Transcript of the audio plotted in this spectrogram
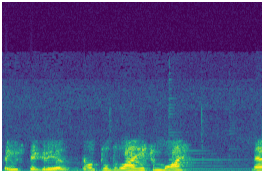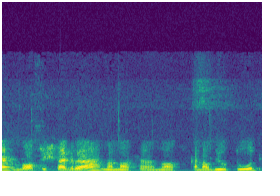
tem uns segredos, então tudo lá a gente mostra, né? No nosso Instagram, no nossa, nosso canal do YouTube.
